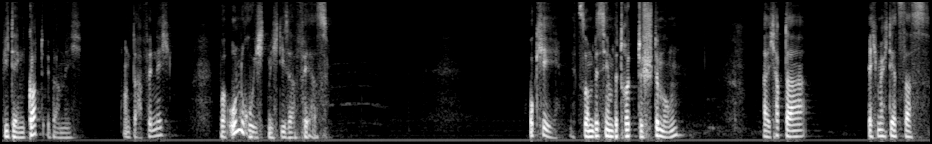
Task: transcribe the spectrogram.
wie denkt Gott über mich? Und da finde ich, beunruhigt mich dieser Vers. Okay, jetzt so ein bisschen bedrückte Stimmung. Äh, ich habe da, ich möchte jetzt das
